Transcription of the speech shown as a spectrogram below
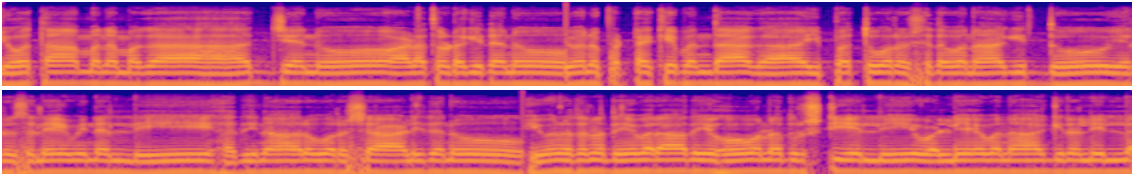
ಯೋತಾಮನ ಮಗ ಹಜ್ಜನು ಆಳತೊಡಗಿದನು. ಇವನು ಪಟ್ಟಕ್ಕೆ ಬಂದಾಗ ಇಪ್ಪತ್ತು ವರ್ಷದವನಾಗಿದ್ದು ಯೆರೂಸಲೇಮಿನಲ್ಲಿ ಹದಿನಾರು ವರ್ಷ ಆಳಿದನು. ಇವನು ತನ್ನ ದೇವರಾದ ಯಹೋವನ ದೃಷ್ಟಿಯಲ್ಲಿ ಒಳ್ಳೆಯವನಾಗಿರಲಿಲ್ಲ.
